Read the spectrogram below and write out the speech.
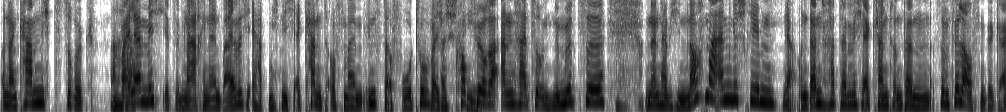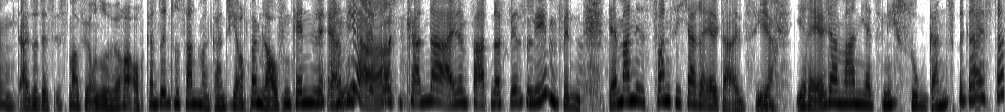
und dann kam nichts zurück. Aha. Weil er mich, jetzt im Nachhinein weiß ich, er hat mich nicht erkannt auf meinem Insta-Foto, weil Verstehe. ich Kopfhörer anhatte und eine Mütze. Und dann habe ich ihn nochmal angeschrieben. Ja, und dann hat er mich erkannt und dann sind wir laufen gegangen. Also das ist mal für unsere Hörer auch ganz interessant. Man kann sich auch beim Laufen kennenlernen Ja. und kann da einen Partner fürs Leben finden. Der Mann ist 20 Jahre älter als Sie. Ja. Ihre Eltern waren jetzt nicht so ganz begeistert?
